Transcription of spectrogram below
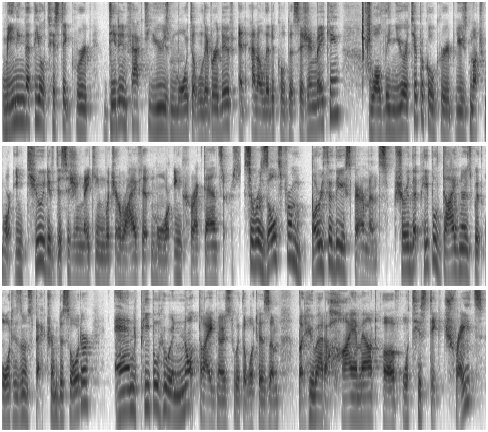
meaning that the autistic group did in fact use more deliberative and analytical decision making, while the neurotypical group used much more intuitive decision making which arrived at more incorrect answers. So results from both of the experiments showed that people diagnosed with autism spectrum disorder and people who were not diagnosed with autism but who had a high amount of autistic traits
